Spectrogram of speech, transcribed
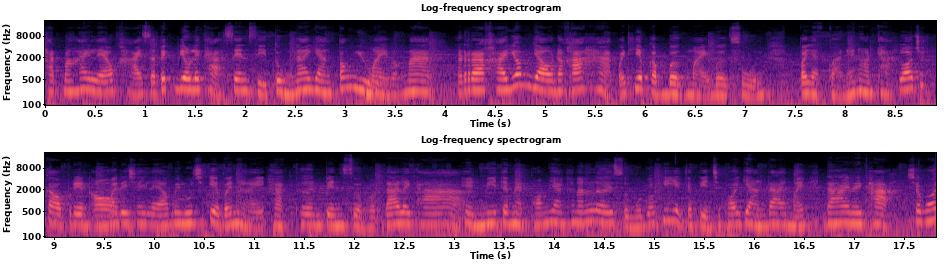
คัดมาให้แล้วขายสเปคเดียวเลยค่ะ เส้นสีตุ่มหน้ายางต้องอยู่ใหม่มากๆ ราคาย่อมเยานะคะ หากไปเทียบกับเบิกใหม่เบิกศูนย์ประหยัดกว่าแน่นอนค่ะล้อชุดเก่าเปลี่ยนออกไม่ได้ใช้แล้วไม่รู้จะเก็บไว้ไหน หากเทินเป็นส่วนลดได้เลยค่ะ เห็นมีแต่แม็กพร้อมยางเท่านั้นเลย สมมุติว่าพี่อยากจะเปลี่ยนเฉพาะยางได้ไหมได้เลยค่ะ เฉพาะ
